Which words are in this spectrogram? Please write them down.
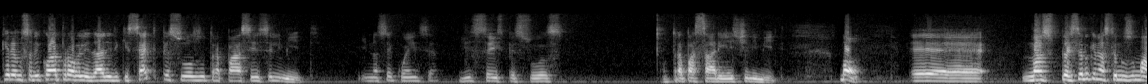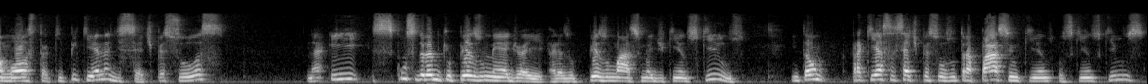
queremos saber qual é a probabilidade de que sete pessoas ultrapassem esse limite, e na sequência de seis pessoas ultrapassarem este limite. Bom, é, nós percebemos que nós temos uma amostra aqui pequena de sete pessoas, né, e considerando que o peso médio aí, aliás, o peso máximo é de 500 quilos, então para que essas sete pessoas ultrapassem 500, os 500 quilos,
